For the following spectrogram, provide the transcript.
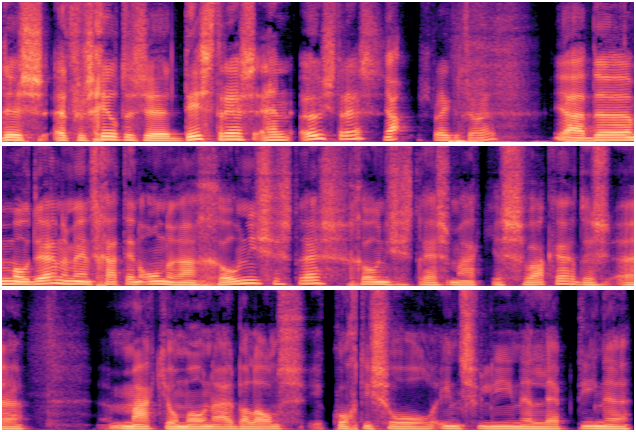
Dus het verschil tussen distress en eustress. Ja. Spreek het zo uit? Ja, de moderne mens gaat ten onder aan chronische stress. Chronische stress maakt je zwakker. Dus eh, maakt je hormonen uit balans. Cortisol, insuline, leptine,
